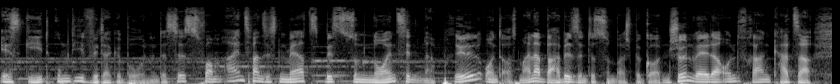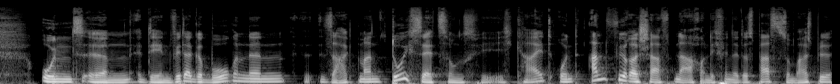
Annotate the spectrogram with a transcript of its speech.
Es geht um die Wiedergeborenen. Das ist vom 21. März bis zum 19. April und aus meiner Bubble sind es zum Beispiel Gordon Schönwelder und Frank Katzer. Und ähm, den Wiedergeborenen sagt man Durchsetzungsfähigkeit und Anführerschaft nach. Und ich finde, das passt zum Beispiel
